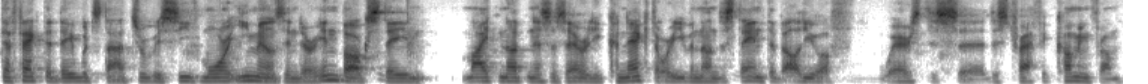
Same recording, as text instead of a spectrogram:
the fact that they would start to receive more emails in their inbox, they might not necessarily connect or even understand the value of where's this uh, this traffic coming from.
